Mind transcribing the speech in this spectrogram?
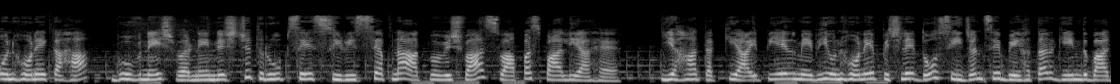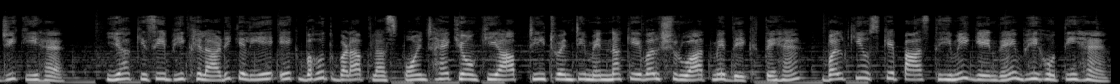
उन्होंने कहा, भुवनेश्वर ने निश्चित रूप से सीरीज़ से अपना आत्मविश्वास वापस पा लिया है। यहाँ तक कि आईपीएल में भी उन्होंने पिछले दो सीज़न से बेहतर गेंदबाजी की है। यह किसी भी खिलाड़ी के लिए एक बहुत बड़ा प्लस पॉइंट है क्योंकि आप टी में न केवल शुरुआत में देखते हैं, बल्कि उसके पास धीमी गेंदें भी होती हैं।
